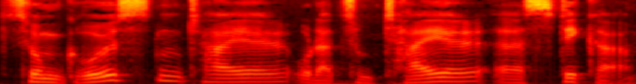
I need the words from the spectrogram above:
zum größten Teil oder zum Teil äh, Sticker.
